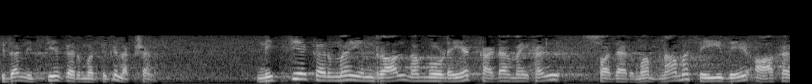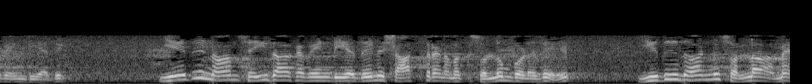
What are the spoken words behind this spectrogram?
இதுதான் நித்திய கர்மத்துக்கு லட்சணம். நித்திய கர்ம என்றால் நம்முடைய கடமைகள் ஸ்வதர்மம். நாம செய்தே ஆக வேண்டியது. எது நாம் செய்தாக வேண்டியதுன்னு சாஸ்திரம் நமக்கு சொல்லும் பொழுது இதுதான் சொல்லாம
